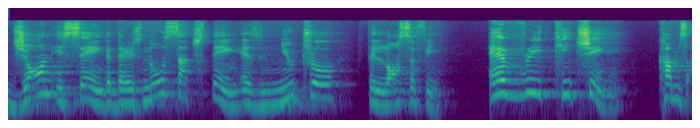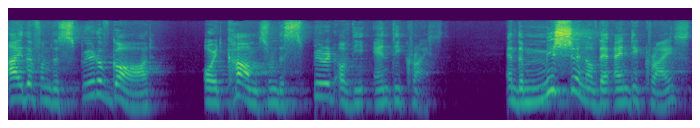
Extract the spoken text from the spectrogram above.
John is saying that there is no such thing as neutral philosophy. Every teaching comes either from the Spirit of God or it comes from the spirit of the Antichrist. And the mission of that Antichrist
